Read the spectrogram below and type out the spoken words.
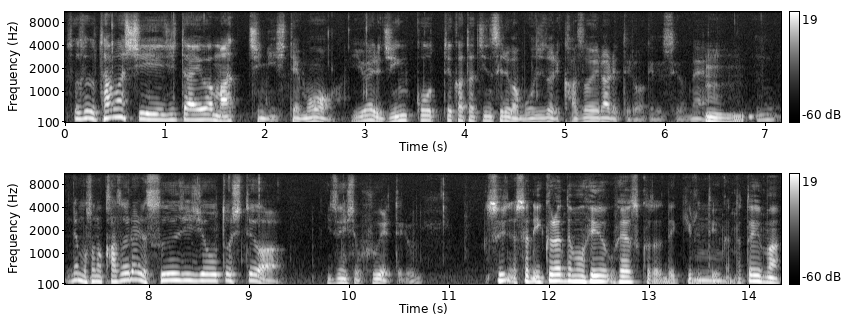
そうすると魂自体はマッチにしてもいわゆる人口っていう形にすれば文字通り数えられてるわけですよね。う、ん、でもその数えられる数字上としてはいずれにしても増えてる？それいくらでも増や増やすことができるというか、うん。例えば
